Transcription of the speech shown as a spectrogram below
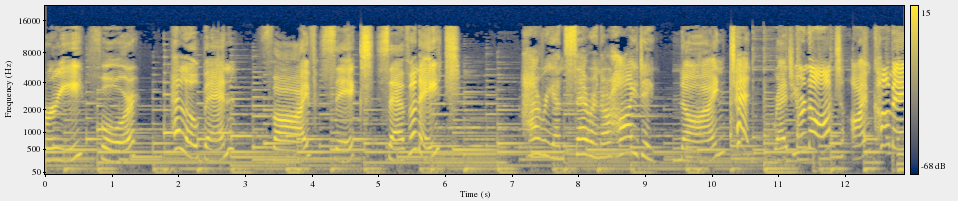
three, four. Hello, Ben. Five, six, seven, eight. Hari and Seren are hiding. Nine, ten. Ready or not, I'm coming.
